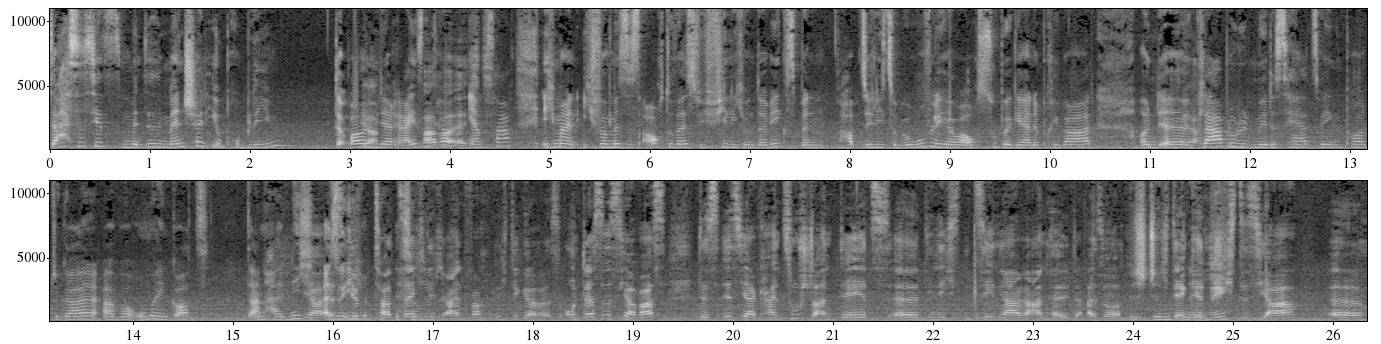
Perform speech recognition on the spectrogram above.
das ist jetzt mit der Menschheit ihr Problem. Da war man Ja, wieder reisen aber kann, echt. ernsthaft. Ich meine, ich vermisse es auch, du weißt, wie viel ich unterwegs bin, hauptsächlich so beruflich, aber auch super gerne privat. Und äh, Ja. klar blutet mir das Herz wegen Portugal, aber oh mein Gott, dann halt nicht. Ja, also es ich, gibt tatsächlich einfach Wichtigeres. Und das ist ja was, das ist ja kein Zustand, der jetzt äh, die nächsten zehn Jahre anhält. Also Bestimmt ich denke, nicht. nächstes Jahr ähm,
